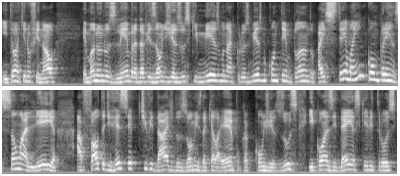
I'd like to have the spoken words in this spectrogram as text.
Então, aqui no final, Emmanuel nos lembra da visão de Jesus que, mesmo na cruz, mesmo contemplando a extrema incompreensão alheia, a falta de receptividade dos homens daquela época com Jesus e com as ideias que ele trouxe,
